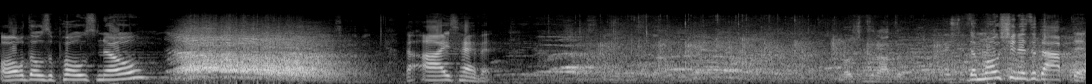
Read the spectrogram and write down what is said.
All those opposed, no? No! The ayes have it. Motion's adopted. The motion is adopted.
